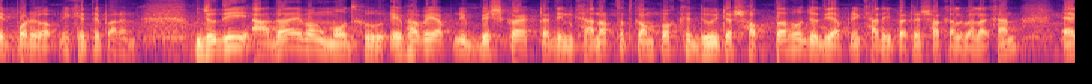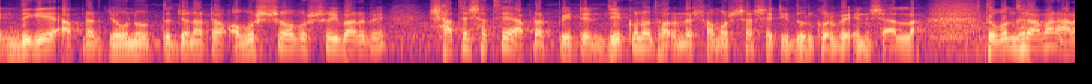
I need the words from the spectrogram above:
এরপরেও আপনি খেতে পারেন। যদি আদা এবং মধু এভাবে আপনি বেশ কয়েকটা দিন খান, অর্থাৎ কমপক্ষে দুইটা সপ্তাহ যদি আপনি খালি পেটে সকালবেলা খান, একদিকে আপনার যৌন উত্তেজনাটা অবশ্য অবশ্যই বাড়বে, সাথে সাথে আপনার পেটের যে কোনো ধরনের সমস্যা সেটি দূর করবে ইনশাআল্লাহ। তো বন্ধুরা, আমার আর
